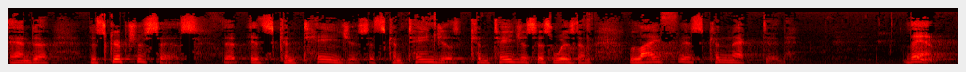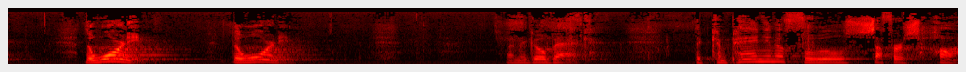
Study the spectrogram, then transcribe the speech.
And uh, the scripture says that it's contagious. It's contagious, contagious as wisdom. Life is connected. Then, the warning. The warning. Let me go back. The companion of fools suffers harm.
